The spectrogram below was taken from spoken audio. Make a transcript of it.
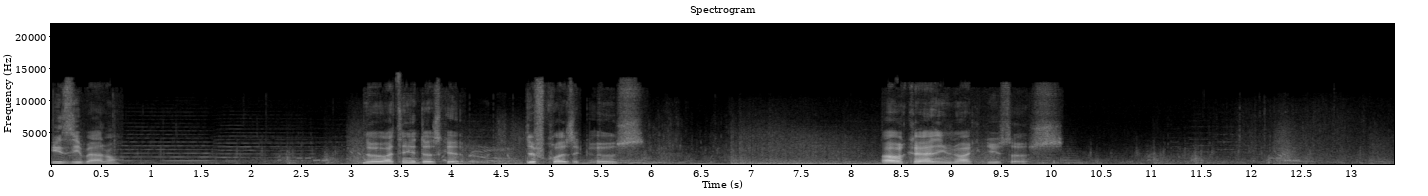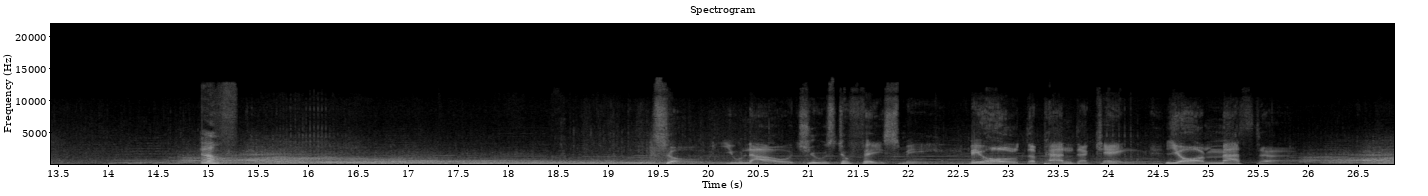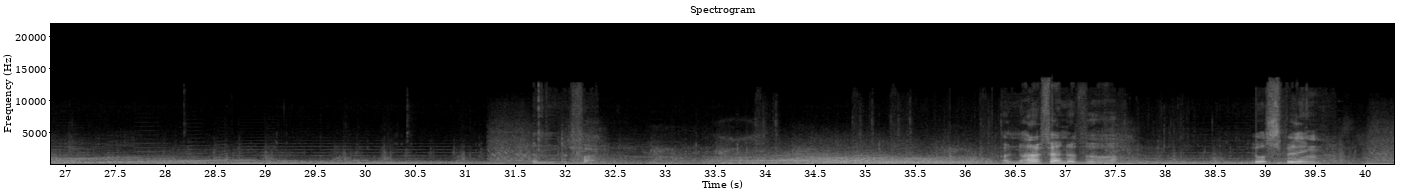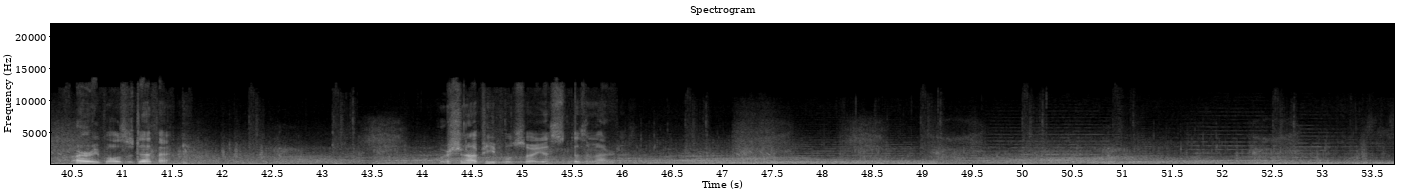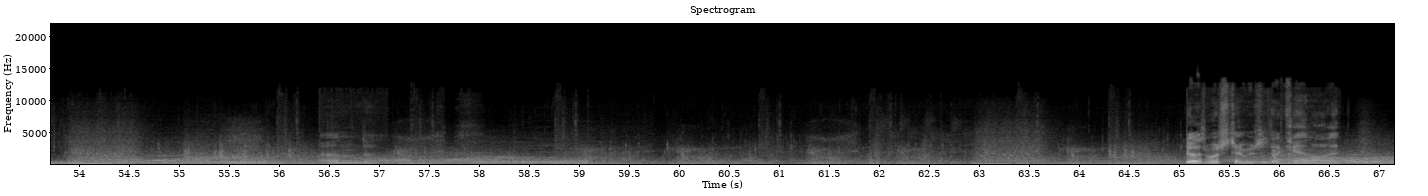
Easy battle. No, I think it does get difficult as it goes. Oh, okay, I didn't even know I could use those. Go. So, you now choose to face me. Behold the Panda King, your master. Fire. I'm not a fan of uh, people spitting fiery balls of death at me. Of course, you're not people, so I guess it doesn't matter. Get as much damage as I can on it.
